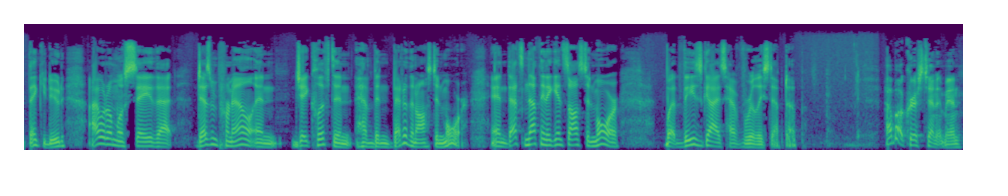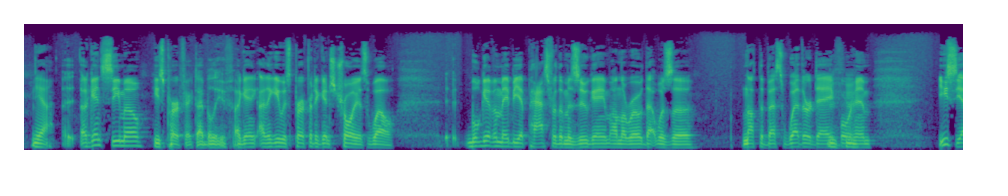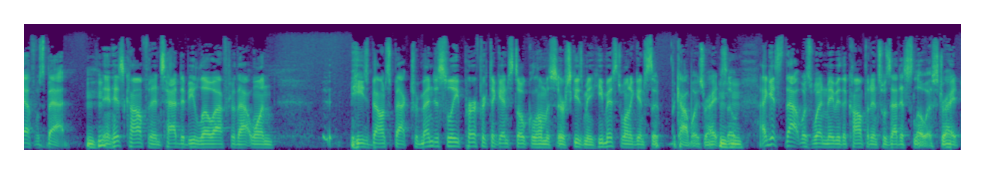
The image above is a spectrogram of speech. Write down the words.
Thank you, dude. I would almost say that Desmond Purnell and Jay Clifton have been better than Austin Moore. And that's nothing against Austin Moore, but these guys have really stepped up. How about Chris Tennant, man? Yeah. against SEMO, he's perfect, I believe. Again, I think he was perfect against Troy as well. We'll give him maybe a pass for the Mizzou game on the road. That was a not the best weather day mm-hmm. for him. UCF was bad, mm-hmm. and his confidence had to be low after that one. He's bounced back tremendously. Perfect against Oklahoma, or excuse me, he missed one against the, the Cowboys, right? So I guess that was when maybe the confidence was at its lowest, right?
